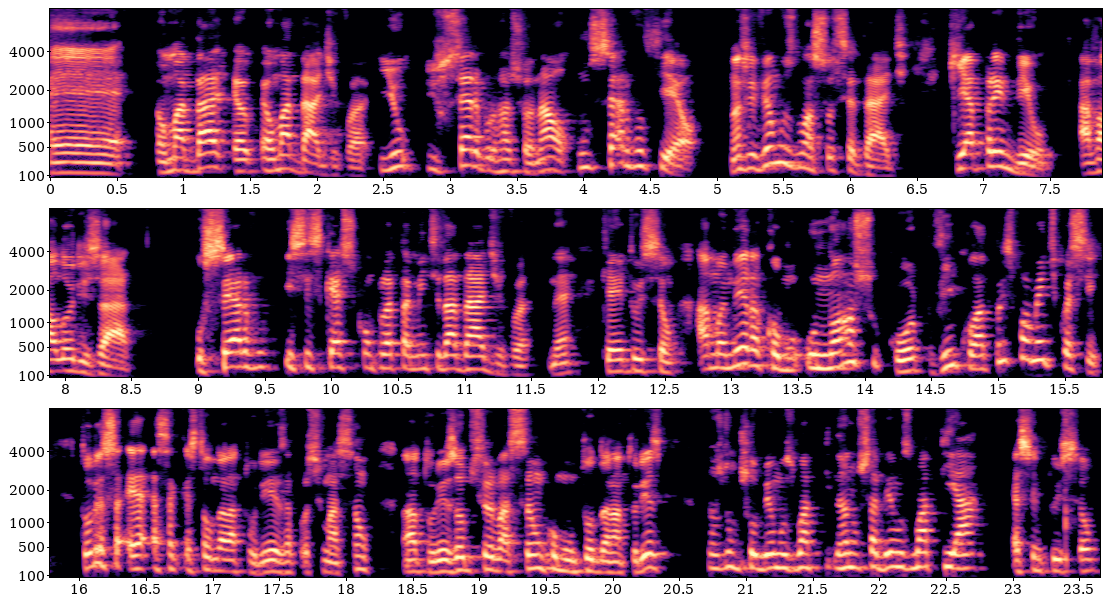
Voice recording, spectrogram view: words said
é, é uma, é, é uma dádiva e o, e o cérebro racional um servo fiel. Nós vivemos numa sociedade que aprendeu a valorizar o servo e se esquece completamente da dádiva, né? Que é a intuição. A maneira como o nosso corpo, vinculado principalmente com esse, toda essa, essa questão da natureza, aproximação da natureza, observação como um todo da natureza, nós não sabemos, nós não sabemos mapear essa intuição.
